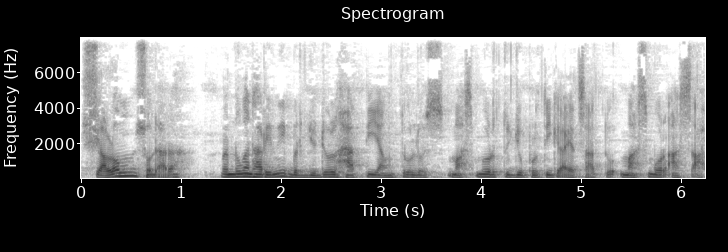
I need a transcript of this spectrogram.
Shalom saudara. Renungan hari ini berjudul Hati yang Tulus. Mazmur 73 ayat 1. Mazmur Asaf.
